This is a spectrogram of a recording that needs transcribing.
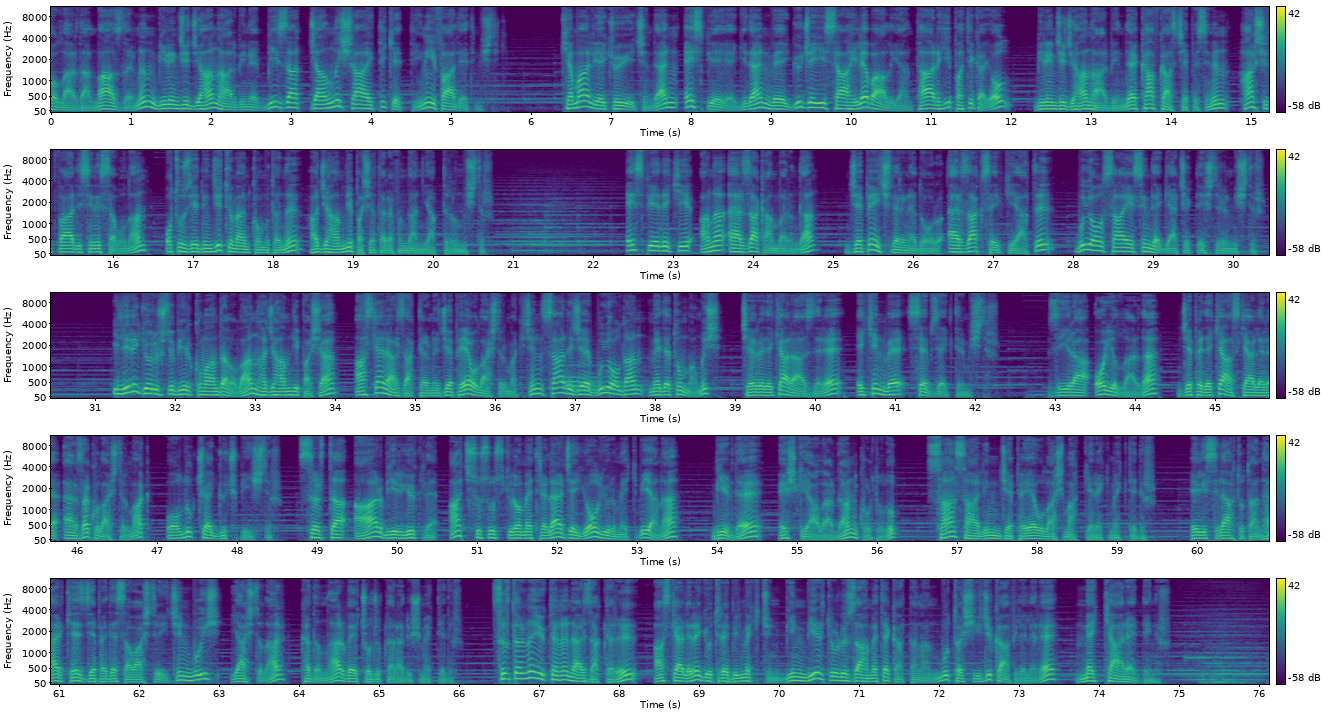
yollardan bazılarının 1. Cihan Harbi'ne bizzat canlı şahitlik ettiğini ifade etmiştik. Kemaliye köyü içinden Espiye'ye giden ve Güce'yi sahile bağlayan tarihi patika yol, 1. Cihan Harbi'nde Kafkas cephesinin Harşit Vadisi'ni savunan 37. Tümen Komutanı Hacı Hamdi Paşa tarafından yaptırılmıştır. Espiye'deki ana erzak ambarından cephe içlerine doğru erzak sevkiyatı bu yol sayesinde gerçekleştirilmiştir. İleri görüşlü bir kumandan olan Hacı Hamdi Paşa, asker erzaklarını cepheye ulaştırmak için sadece bu yoldan medet ummamış, çevredeki arazilere ekin ve sebze ektirmiştir. Zira o yıllarda cephedeki askerlere erzak ulaştırmak oldukça güç bir iştir. Sırtta ağır bir yükle aç susuz kilometrelerce yol yürümek bir yana, bir de eşkıyalardan kurtulup sağ salim cepheye ulaşmak gerekmektedir. Eli silah tutan herkes cephede savaştığı için bu iş yaşlılar, kadınlar ve çocuklara düşmektedir. Sırtlarına yüklenen erzakları askerlere götürebilmek için bin bir türlü zahmete katlanan bu taşıyıcı kafilelere mekkare denir.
